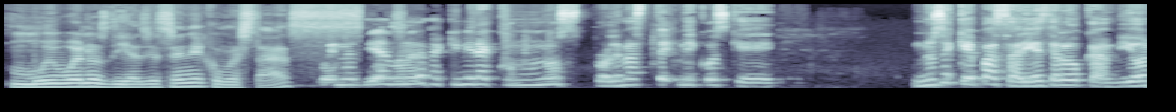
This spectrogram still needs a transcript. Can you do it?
Muy buenos días, Yesenia, ¿cómo estás? Buenos días, buenos días. Aquí, mira, con unos problemas técnicos que no sé qué pasaría si algo cambió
